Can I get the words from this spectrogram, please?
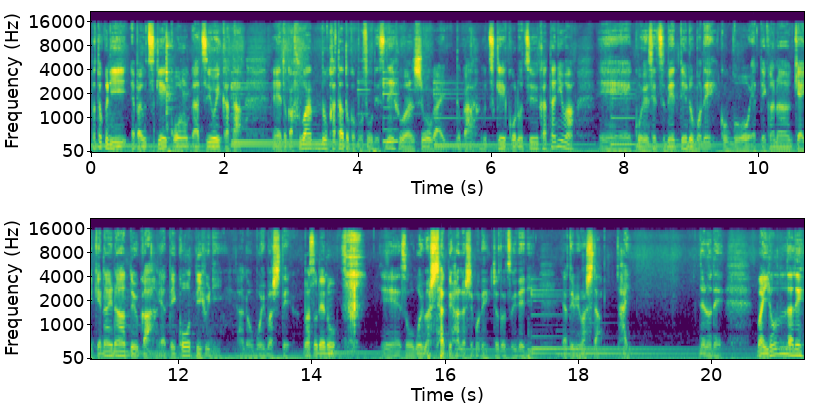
まあ、特にやっぱうつ傾向が強い方、えー、とか不安の方とかもそうですね不安障害とかうつ傾向の強い方には、えー、こういう説明っていうのもね今後やっていかなきゃいけないなというかやっていこうっていうふうにあの思いまして、まあ、それの、えー、そう思いましたっていう話もねちょっとついでにやってみました。はい。なのでまあいろんなね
